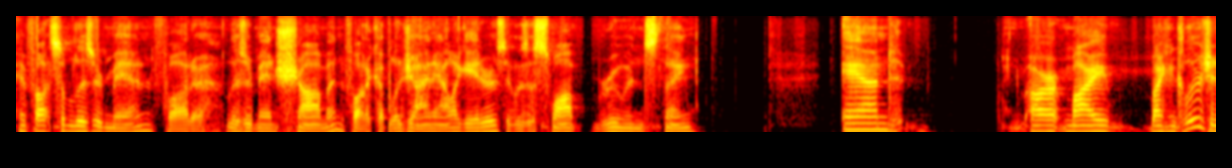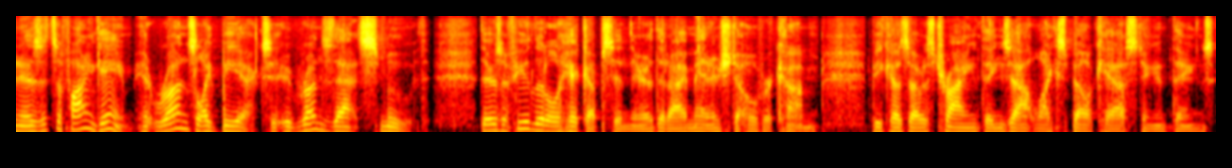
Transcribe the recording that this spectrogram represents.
And fought some lizard men, fought a lizard man shaman, fought a couple of giant alligators. It was a swamp ruins thing. And our my my conclusion is it's a fine game. It runs like BX. It, runs that smooth. There's a few little hiccups in there that I managed to overcome because I was trying things out like spell casting and things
